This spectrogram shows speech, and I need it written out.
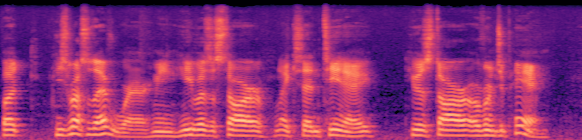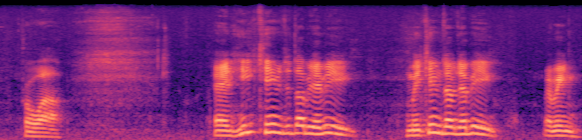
But he's wrestled everywhere. I mean, he was a star, like I said, in TNA. He was a star over in Japan for a while. And he came to WWE. When he came to WWE, I mean,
